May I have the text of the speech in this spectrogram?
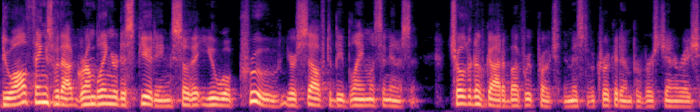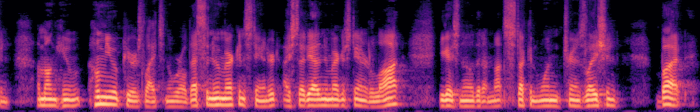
Do all things without grumbling or disputing, so that you will prove yourself to be blameless and innocent children of God above reproach in the midst of a crooked and perverse generation, among whom, whom you appear as lights in the world. That's the New American Standard. I study out of the New American Standard a lot. You guys know that I'm not stuck in one translation, but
